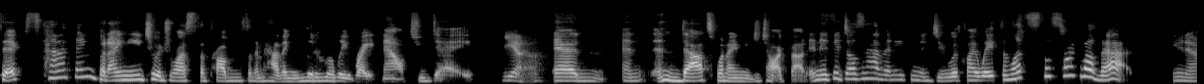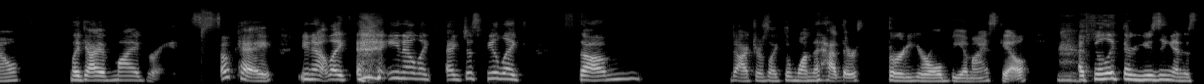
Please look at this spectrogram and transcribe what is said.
fix kind of thing, but I need to address the problems that I'm having literally right now today. Yeah. And and and that's what I need to talk about. And if it doesn't have anything to do with my weight, then let's let's talk about that. You know, like I have migraines. okay you know like you know like i just feel like some doctors like the one that had their 30 year old bmi scale. I feel like they're using it as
